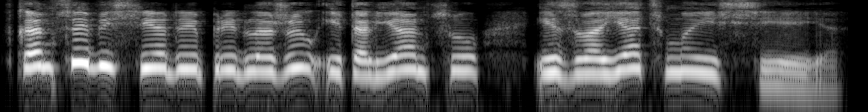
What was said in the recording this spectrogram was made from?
В конце беседы предложил итальянцу изваять Моисея.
